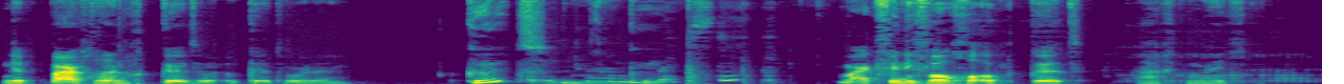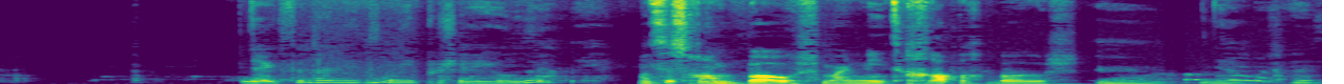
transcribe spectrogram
Dit paard gaat nog kut, kut worden. Kut? Maar ik vind die vogel ook kut. Eigenlijk een beetje. Ja, ik vind haar niet, niet per se heel leuk. Want ze is gewoon boos, maar niet grappig boos. Ja, precies.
